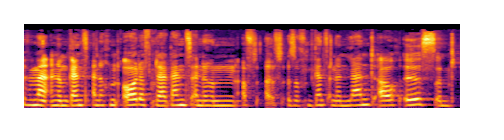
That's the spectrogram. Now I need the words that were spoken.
wenn man an einem ganz anderen Ort, auf einer ganz anderen, auf, also auf einem ganz anderen Land auch ist und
